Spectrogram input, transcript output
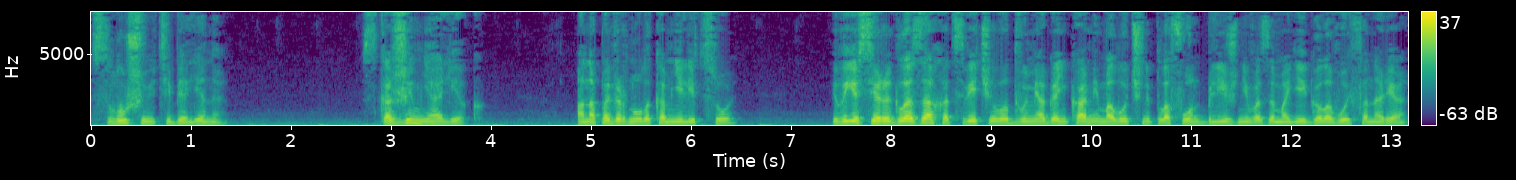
«Слушаю тебя, Лена. Скажи мне, Олег». Она повернула ко мне лицо и в ее серых глазах отсвечивал двумя огоньками молочный плафон ближнего за моей головой фонаря.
